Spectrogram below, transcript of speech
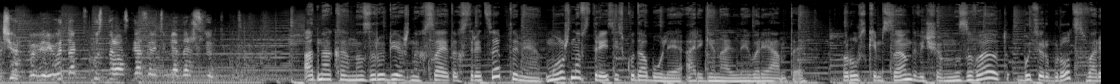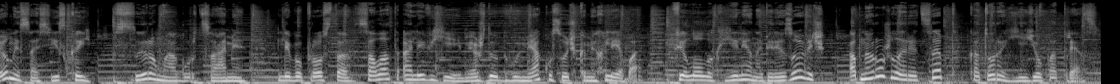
Черт побери, вы так вкусно рассказываете, у меня даже слюнки Однако на зарубежных сайтах с рецептами можно встретить куда более оригинальные варианты. Русским сэндвичем называют бутерброд с вареной сосиской, сыром и огурцами, либо просто салат оливье между двумя кусочками хлеба. Филолог Елена Березович обнаружила рецепт, который ее потряс.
